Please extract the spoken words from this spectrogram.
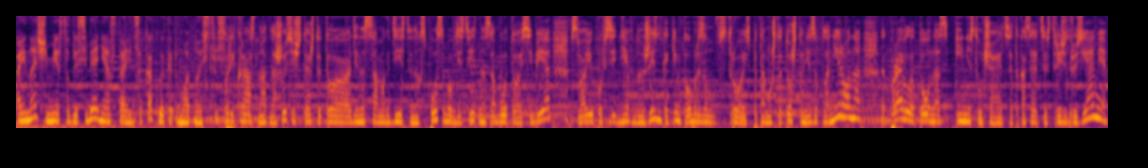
А иначе места для себя не останется. Как вы к этому относитесь? Прекрасно отношусь и считаю, что это один из самых действенных способов действительно заботу о себе в свою повседневную жизнь каким-то образом встроить. Потому что то, что не запланировано, как правило, то у нас и не случается. Это касается и встреч с друзьями,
